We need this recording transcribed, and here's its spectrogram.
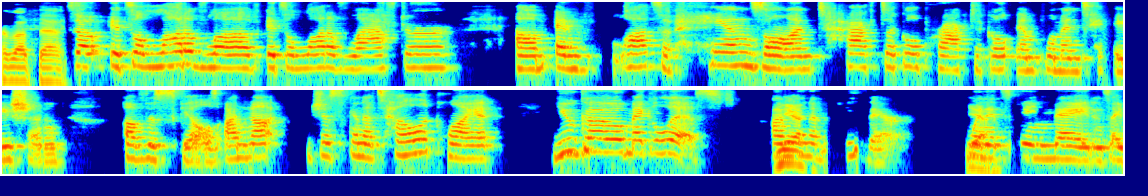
I love that. so it's a lot of love, it's a lot of laughter, um, and lots of hands on, tactical, practical implementation of the skills. I'm not just going to tell a client, you go make a list. I'm Yeah. going to be there when Yeah. it's being made and say,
